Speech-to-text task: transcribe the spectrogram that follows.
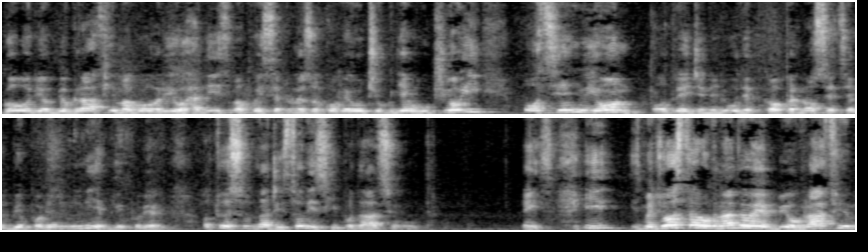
Govori o biografijama, govori o hadisima koji se prenosio, koga je učio, gdje je učio i ocjenjuje on određene ljude kao prenosec, je li bio povjerljiv ili nije bio povjerljiv. A to je znači istorijski podaci unutra. Nis. I između ostalog naveo je biografiju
